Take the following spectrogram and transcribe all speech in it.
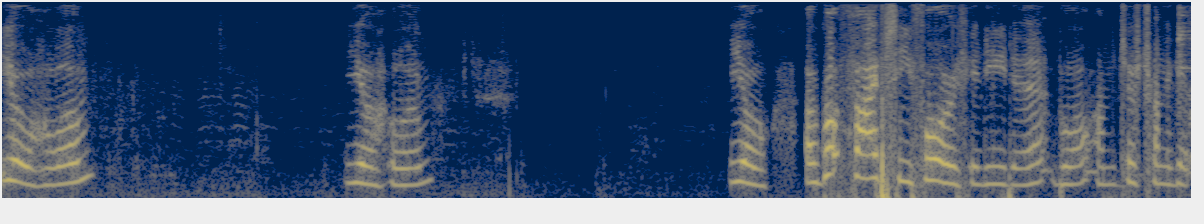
Yo, hello? Yo, hello? Yo, I've got 5C4 if you need it, but I'm just trying to get...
